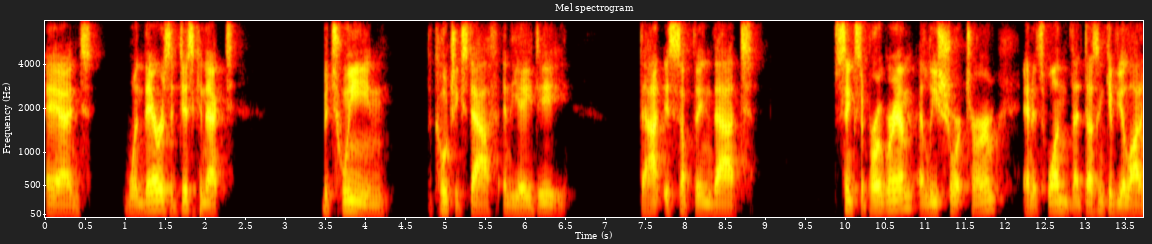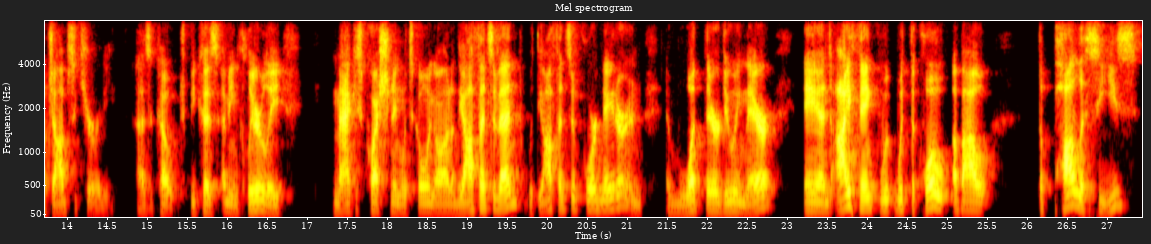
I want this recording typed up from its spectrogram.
And when there is a disconnect between the coaching staff and the AD, that is something that sinks a program, at least short term. And it's one that doesn't give you a lot of job security as a coach because, I mean, clearly Mack is questioning what's going on on the offensive end with the offensive coordinator and and what they're doing there. And I think w- with the quote about the policies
